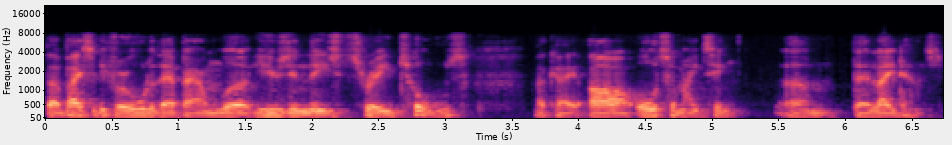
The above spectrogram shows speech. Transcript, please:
that basically for all of their bound work using these three tools, okay, are automating um, their laydowns.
